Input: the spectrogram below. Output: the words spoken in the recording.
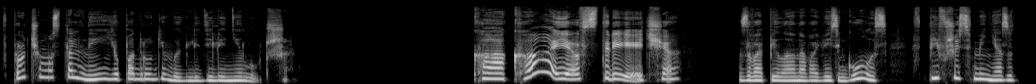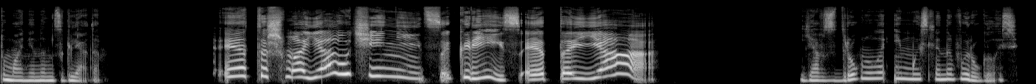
Впрочем, остальные ее подруги выглядели не лучше. «Какая встреча!» — завопила она во весь голос, впившись в меня затуманенным взглядом. «Это ж моя ученица, Крис, это я!» Я вздрогнула и мысленно выругалась.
